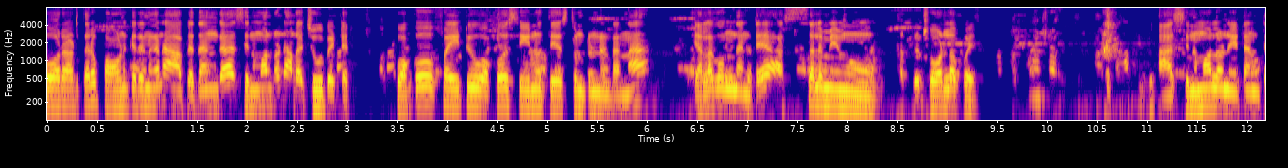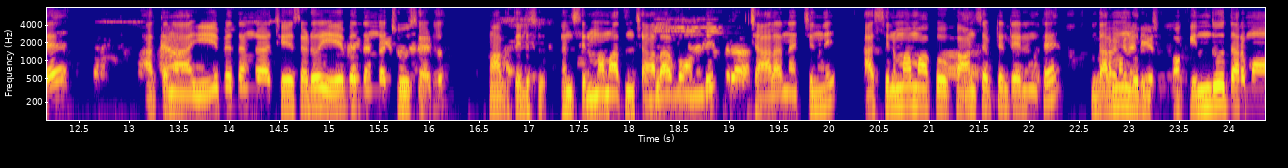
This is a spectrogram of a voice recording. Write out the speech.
పోరాడతారో పవన్ కళ్యాణ్ కానీ ఆ విధంగా సినిమాలోనే అలా చూపెట్టారు. ఒక్కో ఫైట్ ఒక్కో సీను తీస్తుంటుండన్న ఎలాగుందంటే అస్సలు మేము చూడలేకపోయాం. ఆ సినిమాలో ఏంటంటే అతను ఏ విధంగా చేశాడో ఏ విధంగా చూశాడో మాకు తెలుసు. కానీ సినిమా మాత్రం చాలా బాగుంది చాలా నచ్చింది. ఆ సినిమా మాకు కాన్సెప్ట్ ఏంటంటే ధర్మం గురించి. ఒక హిందూ ధర్మం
